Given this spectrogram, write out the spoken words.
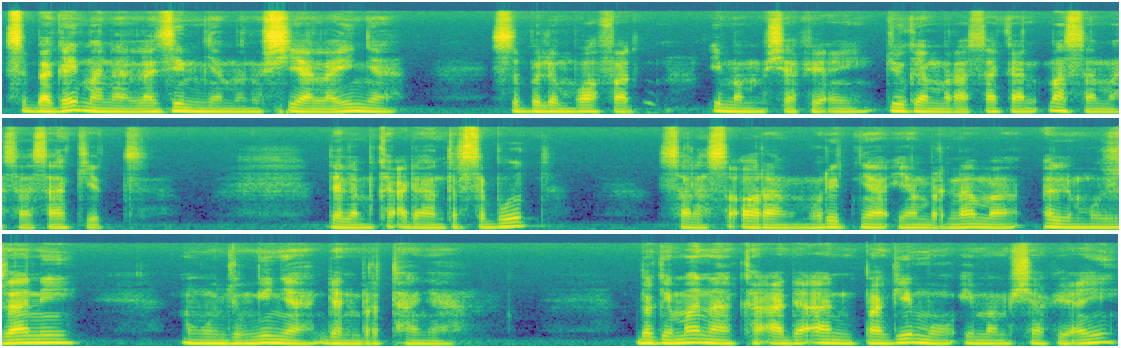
Sebagaimana lazimnya manusia lainnya, sebelum wafat Imam Syafi'i juga merasakan masa-masa sakit. Dalam keadaan tersebut, salah seorang muridnya yang bernama Al-Muzani mengunjunginya dan bertanya, Bagaimana keadaan pagimu Imam Syafi'i?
